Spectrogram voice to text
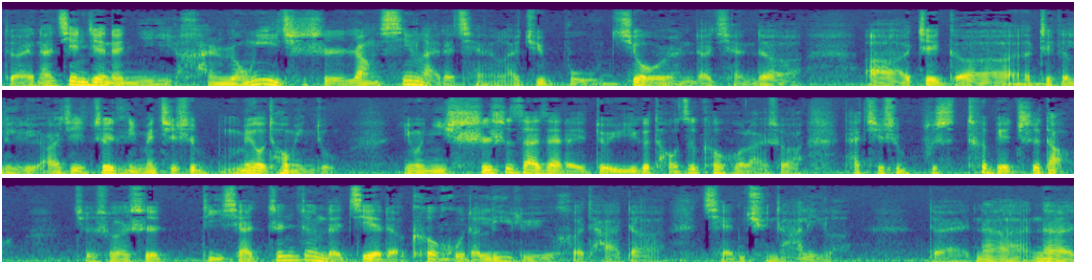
对，那渐渐的你很容易其实让新来的钱来去补旧人的钱的呃这个这个利率，而且这里面其实没有透明度，因为你实实在在的对于一个投资客户来说，他其实不是特别知道。就说是底下真正的借的客户的利率和他的钱去哪里了？对，那那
